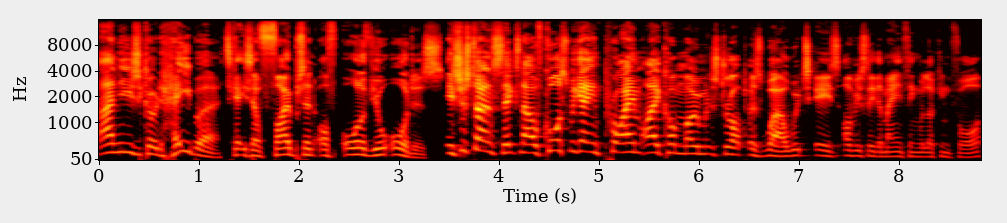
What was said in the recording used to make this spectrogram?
and use code HABER to get yourself 5% off all of your orders. It's just turned 6. Now, of course, we're getting Prime Icon Moments drop as well, which is obviously the main thing we're looking for.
